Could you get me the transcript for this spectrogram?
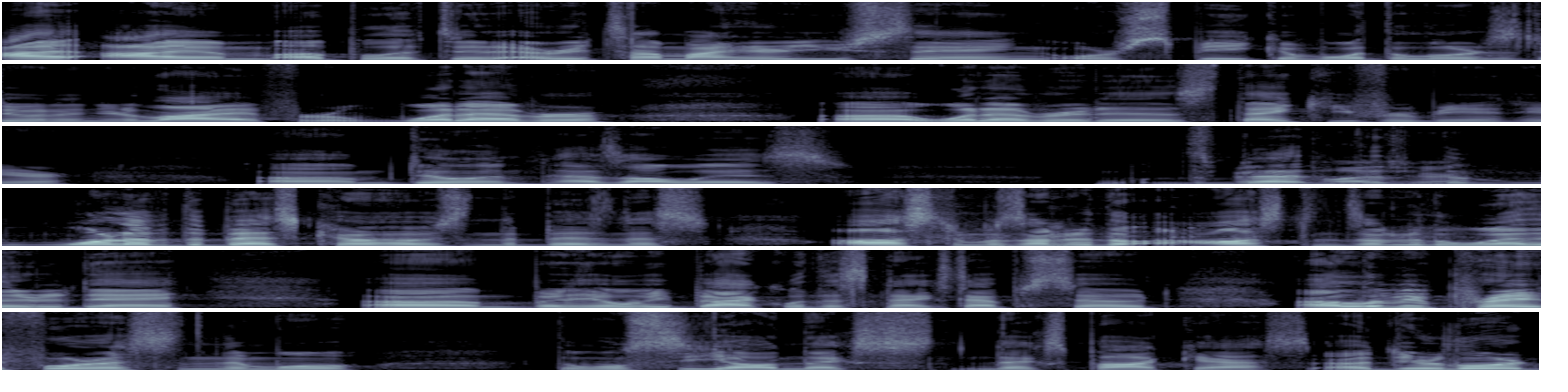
I, I am uplifted every time I hear you sing or speak of what the Lord's doing in your life or whatever, uh, whatever it is. Thank you for being here. Um, Dylan, as always, the, be- the, the one of the best co-hosts in the business. Austin was under the Austin's under the weather today, um, but he'll be back with us next episode. Uh, let me pray for us, and then we'll then we'll see y'all next next podcast. Uh, dear Lord,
